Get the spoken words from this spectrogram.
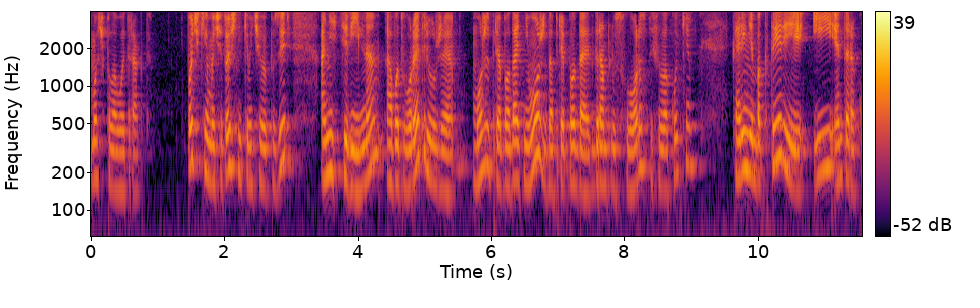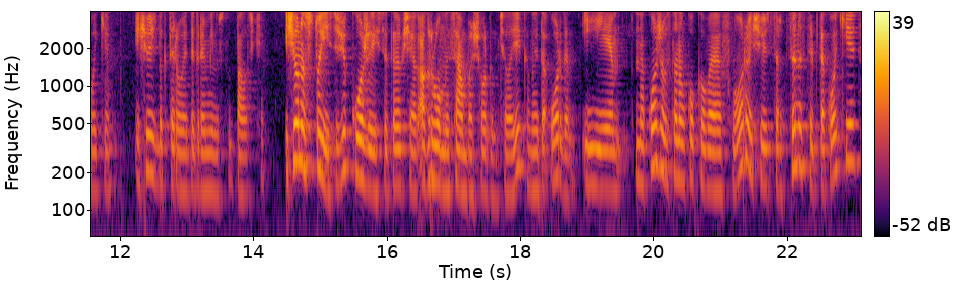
Мочеполовой тракт. Почки, мочеточники, мочевой пузырь они стерильны, а вот в уретре уже может преобладать, не может, а преобладает грамм плюс флора, стафилококки, коринебактерии и энтерококи. Еще есть бактероиды, грамм-минус палочки. Еще у нас что есть? Еще кожа есть. Это вообще огромный, самый большой орган человека, но это орган. И на коже в основном коковая флора, еще есть сарцины, стрептококи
